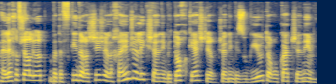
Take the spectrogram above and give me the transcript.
על איך אפשר להיות בתפקיד הראשי של החיים שלי כשאני בתוך קשר, כשאני בזוגיות ארוכת שנים.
